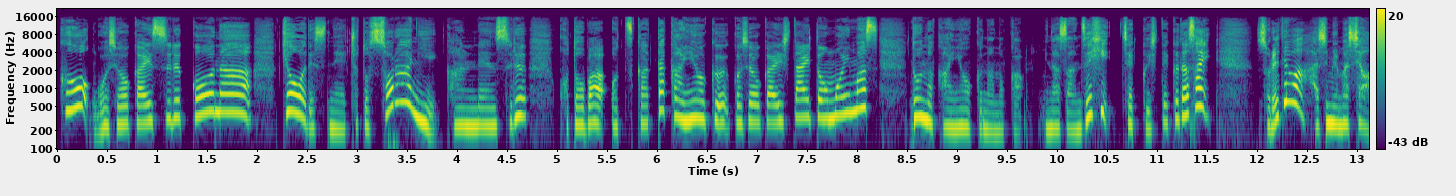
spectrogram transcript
句をご紹介するコーナー。今日はですね、ちょっと空に関連する言葉を使った慣用句ご紹介したいと思います。どんな慣用句なのか皆さんぜひチェックしてください。それでは始めましょう。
